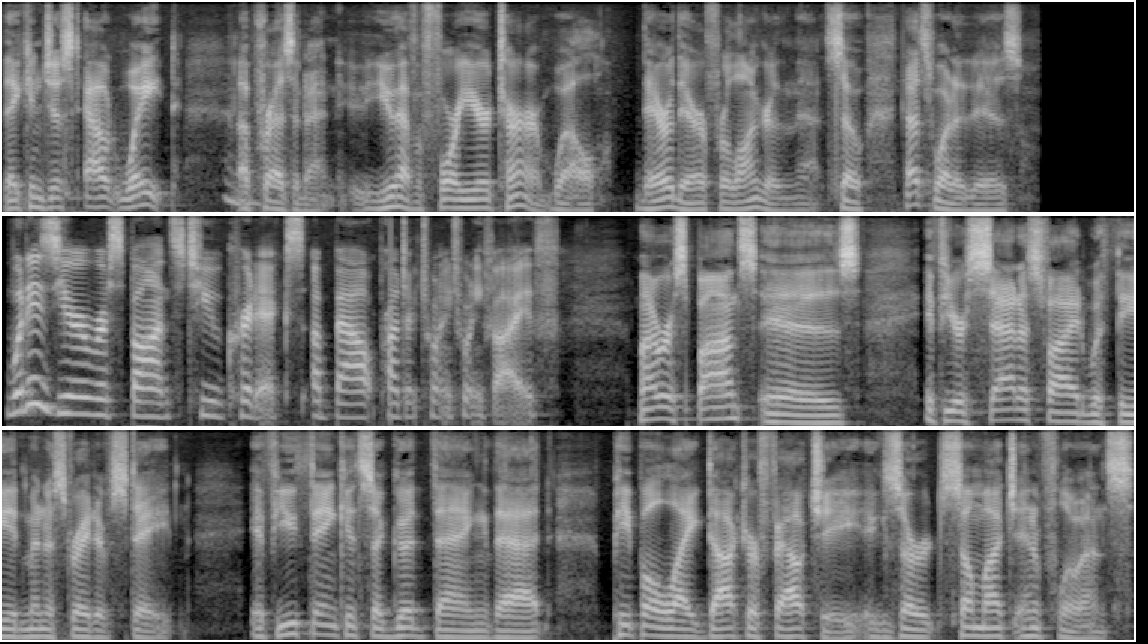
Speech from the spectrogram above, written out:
They can just outwait mm-hmm. a president. You have a four-year term. Well, they're there for longer than that. So that's what it is. What is your response to critics about Project 2025? My response is if you're satisfied with the administrative state, if you think it's a good thing that people like Dr. Fauci exert so much influence,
